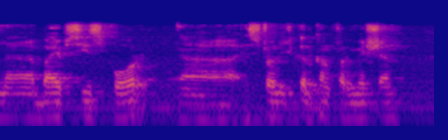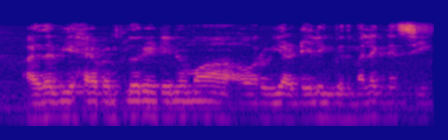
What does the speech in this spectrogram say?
uh, biopsies for uh, histological confirmation. Either we have ampullary adenoma or we are dealing with malignancy.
